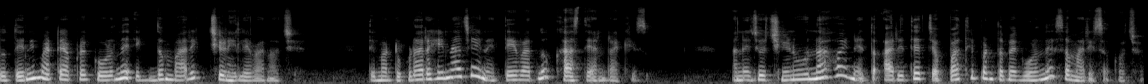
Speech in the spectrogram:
તો તેની માટે આપણે ગોળને એકદમ બારીક છીણી લેવાનો છે. તેમાં ટુકડા રહી ના જાય ને તે વાતનું ખાસ ધ્યાન રાખીશું. અને જો છીણવું ના હોય ને તો આ રીતે ચપ્પાથી પણ તમે ગોળને સમારી શકો છો.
